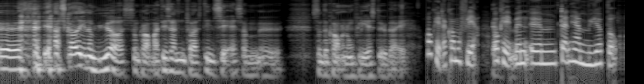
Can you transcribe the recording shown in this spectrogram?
Øh, jeg har skrevet en om myrer også, som kommer. Det er sådan den første i en serie, som, øh, som der kommer nogle flere stykker af. Okay, der kommer flere. Okay, men øhm, den her myrebog,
